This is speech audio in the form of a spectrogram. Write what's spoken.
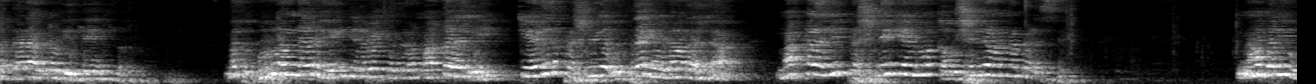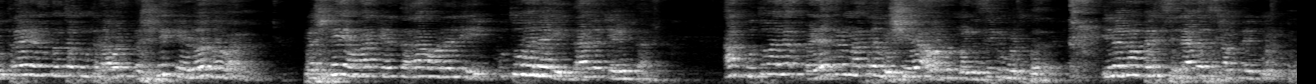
ಒತ್ತಡ ಅನ್ನೋದು ಇದ್ದೇ ಇರ್ತದೆ ಮತ್ತು ಗುರು ಅಂದವರು ಹೇಗಿರ್ಬೇಕಂದ್ರೆ ಮಕ್ಕಳಲ್ಲಿ ಕೇಳಿದ ಪ್ರಶ್ನೆಗೆ ಉತ್ತರ ಹೇಳೋರಲ್ಲ, ಮಕ್ಕಳಲ್ಲಿ ಪ್ರಶ್ನೆ ಕೇಳುವ ಕೌಶಲ್ಯವನ್ನು ಬೆಳೆಸ್ಬೇಕು. ನಾವು ಬರೀ ಉತ್ತರ ಹೇಳ್ಕೊಂತ ಕುಂತ್ರೆ ಅವರು ಪ್ರಶ್ನೆ ಕೇಳೋರು ಪ್ರಶ್ನೆ ಯಾವಾಗ ಕೇಳ್ತಾರ ಅವರಲ್ಲಿ ಕುತೂಹಲ ಇದ್ದಾಗ ಕೇಳ್ತಾರೆ. ಆ ಕುತೂಹಲ ಬೆಳೆದ್ರೆ ಮಾತ್ರ ವಿಷಯ ಅವ್ರ ಮನಸ್ಸಿಗೆ ಬಿಡ್ತದೆ ಇಲ್ಲ ನಾವು ಬರೀ ಸಿಲೆಬಸ್ ಕಂಪ್ಲೀಟ್ ಮಾಡ್ತೀವಿ.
